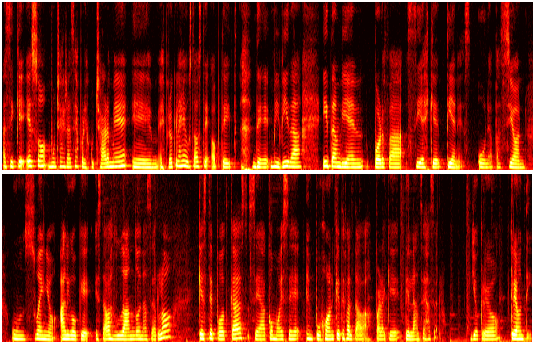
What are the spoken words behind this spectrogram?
Así que eso, muchas gracias por escucharme. Em, espero que les haya gustado este update de mi vida y también, porfa, si es que tienes una pasión, un sueño, algo que estabas dudando en hacerlo, que este podcast sea como ese empujón que te faltaba para que te lances a hacerlo yo creo, creo en ti,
